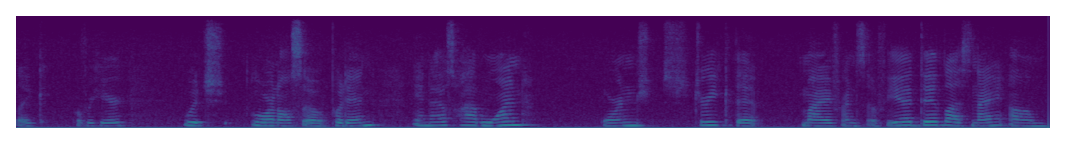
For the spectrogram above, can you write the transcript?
like over here, which Lauren also put in. And I also have one orange streak that my friend Sophia did last night. Um,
